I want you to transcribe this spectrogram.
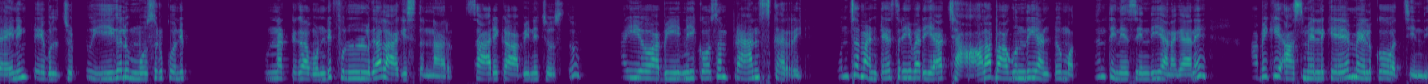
డైనింగ్ టేబుల్ చుట్టూ ఈగలు ముసురుకొని ఉన్నట్టుగా ఉండి ఫుల్గా లాగిస్తున్నారు. సారిక అభిని చూస్తూ అయ్యో అభి నీకోసం ఫ్రాన్స్ కర్రీ ఉంచమంటే శ్రీవర్య చాలా బాగుంది అంటూ మొత్తం తినేసింది అనగానే అభికి ఆ స్మెల్కే మెలకు వచ్చింది.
